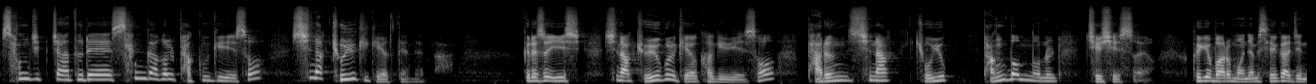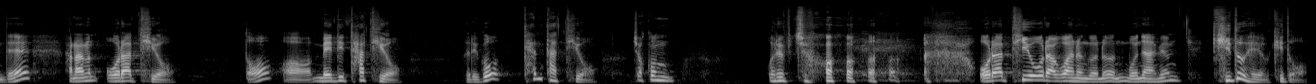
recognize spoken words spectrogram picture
성직자들의 생각을 바꾸기 위해서 신학 교육이 개혁된다. 그래서 이 신학 교육을 개혁하기 위해서 바른 신학 교육 방법론을 제시했어요. 그게 바로 뭐냐면 세 가지인데 하나는 오라티오, 또 어, 메디타티오, 그리고 텐타티오. 조금 어렵죠. 오라티오라고 하는 거는 뭐냐면 기도해요, 기도.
